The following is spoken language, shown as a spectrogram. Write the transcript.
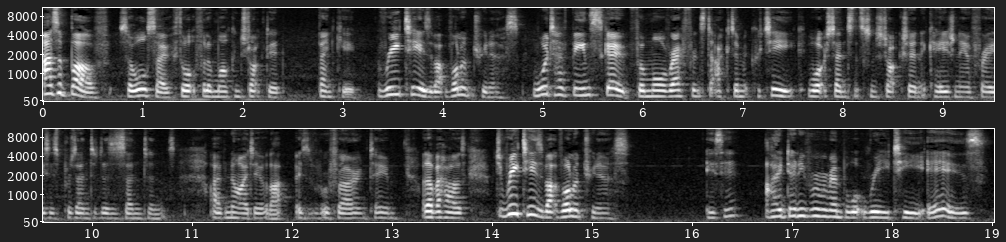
As above, so also thoughtful and well constructed. Thank you. T is about voluntariness. Would have been scope for more reference to academic critique. Watch sentence construction. Occasionally a phrase is presented as a sentence. I have no idea what that is referring to. I love it how T is about voluntariness. Is it? I don't even remember what RET is.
